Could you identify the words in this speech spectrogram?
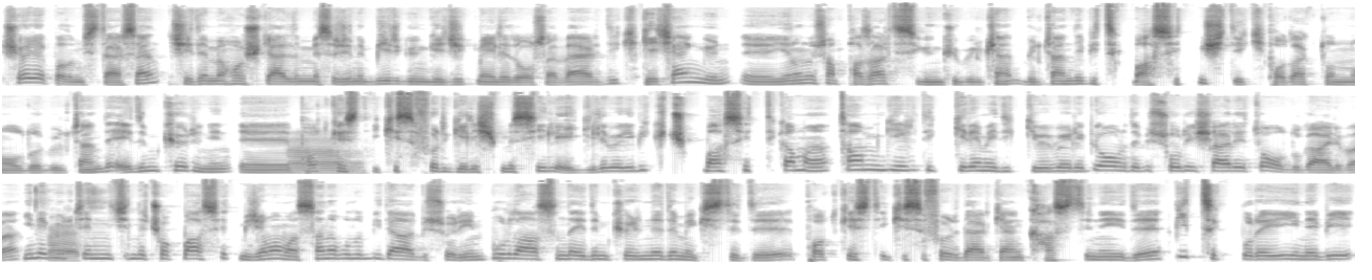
şöyle yapalım istersen. Çiğdem'e hoş geldin mesajını bir gün gecikmeyle de olsa verdik. Geçen gün e, yanılmıyorsam pazartesi günkü bülten, bültende bir tık bahsetmiştik. Podakton'un olduğu bültende. Adam Curry'nin e, Hmm. podcast 2.0 gelişmesiyle ilgili böyle bir küçük bahsettik ama tam girdik giremedik gibi böyle bir orada bir soru işareti oldu galiba. Yine Evet. bültenin içinde çok bahsetmeyeceğim ama sana bunu bir daha bir sorayım. Burada aslında Adam Curry ne demek istedi? Podcast 2.0 derken kasti neydi? Bir tık burayı yine bir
